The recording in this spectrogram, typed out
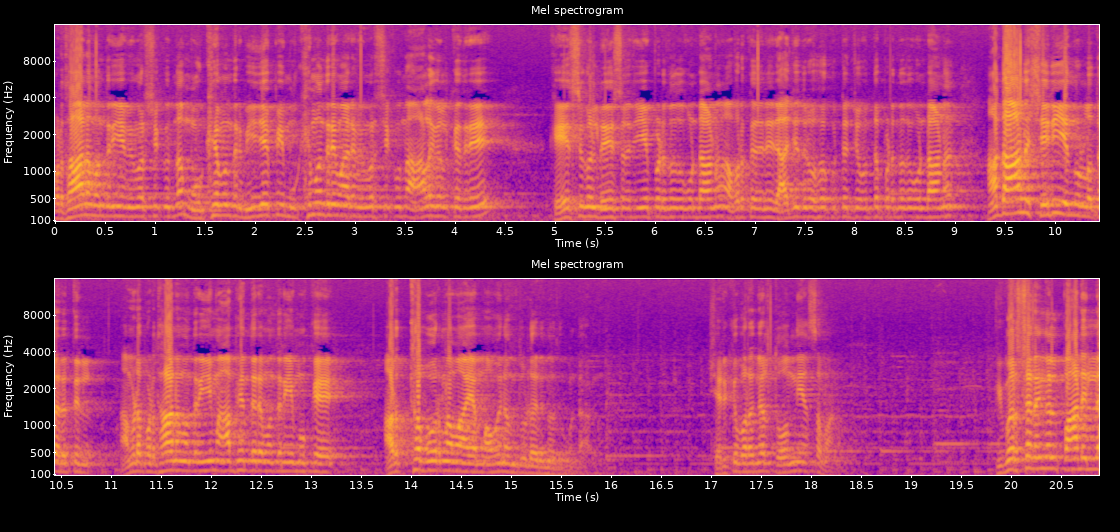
പ്രധാനമന്ത്രിയെ വിമർശിക്കുന്ന മുഖ്യമന്ത്രി ബി ജെ പി മുഖ്യമന്ത്രിമാരെ വിമർശിക്കുന്ന ആളുകൾക്കെതിരെ കേസുകൾ രജിസ്റ്റർ ചെയ്യപ്പെടുന്നത് കൊണ്ടാണ് അവർക്കെതിരെ രാജ്യദ്രോഹ കുറ്റം ചുമത്തപ്പെടുന്നത് കൊണ്ടാണ്. അതാണ് ശരി എന്നുള്ള തരത്തിൽ നമ്മുടെ പ്രധാനമന്ത്രിയും ആഭ്യന്തരമന്ത്രിയും ഒക്കെ അർത്ഥപൂർണമായ മൗനം തുടരുന്നത് കൊണ്ടാണ്. ശരിക്കു പറഞ്ഞാൽ തോന്നിയാസമാണ്. വിമർശനങ്ങൾ പാടില്ല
